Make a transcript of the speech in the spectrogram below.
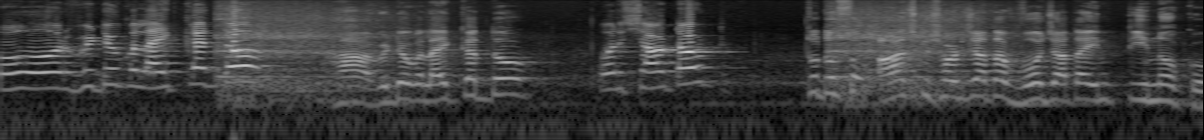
और वीडियो को लाइक कर दो। हाँ वीडियो को लाइक कर दो। और शाउट आउट तो दोस्तों आज का शॉर्ट जाता वो जाता इन तीनों को।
